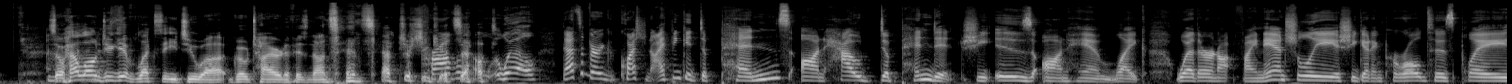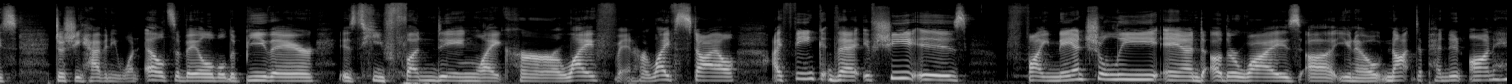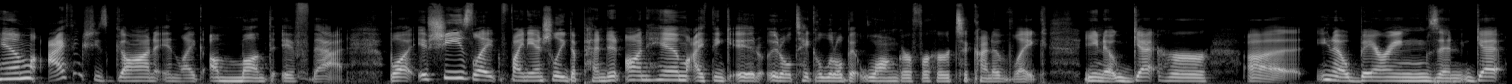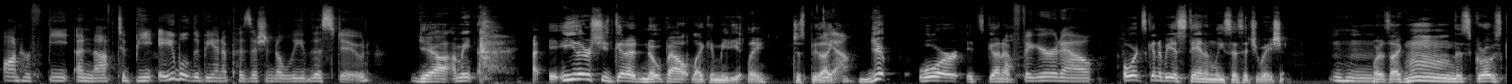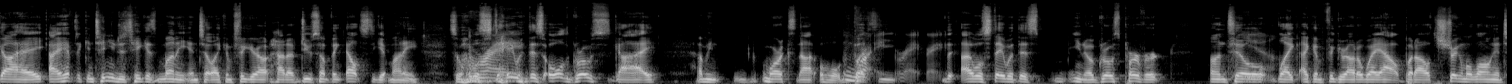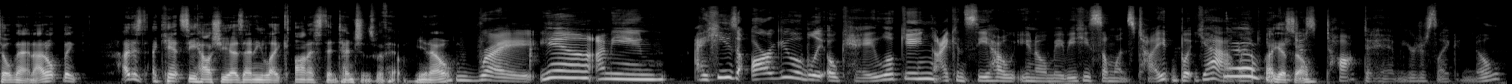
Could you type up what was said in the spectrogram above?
So, how long do you give Lexi to uh, grow tired of his nonsense after she gets out? Well, that's a very good question. I think it depends on how dependent she is on him. Like whether or not financially is she getting paroled to his place? Does she have anyone else available to be there? Is he funding like her life and her lifestyle? I think that if she is financially and otherwise uh you know not dependent on him i think she's gone in like a month if that. But if she's like financially dependent on him i think it it'll take a little bit longer for her to kind of like you know get her uh you know bearings and get on her feet enough to be able to be in a position to leave this dude. Yeah, I mean, either she's gonna nope out like immediately, just be like, Yeah. "Yep," or it's gonna, i'll figure it out or it's gonna be a Stan and Lisa situation, mm-hmm. where it's like, "Hmm, this gross guy. I have to continue to take his money until I can figure out how to do something else to get money. So I will stay with this old gross guy. I mean, Mark's not old, but right he, right right I will stay with this, you know, gross pervert until Yeah. like I can figure out a way out. But I'll string him along until then. I don't think. I just I can't see how she has any like honest intentions with him. You know? Right. Yeah. I mean, I, he's arguably okay looking. I can see how you know maybe he's someone's type, but yeah, Yeah, like, I guess you so. Just talk to him. You're just like, no,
